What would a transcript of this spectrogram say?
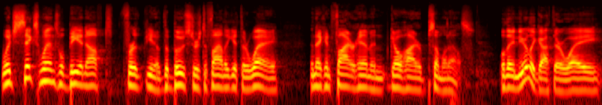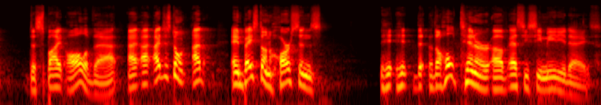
which six wins will be enough for you know the boosters to finally get their way, and they can fire him and go hire someone else. Well, they nearly got their way despite all of that. I, I, I just don't. I, and based on Harsin's, the, the whole tenor of SEC media days,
